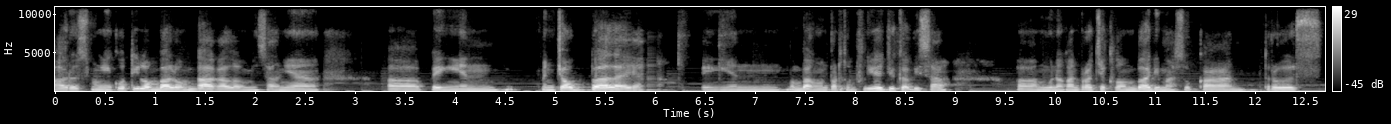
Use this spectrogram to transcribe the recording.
harus mengikuti lomba-lomba kalau misalnya uh, pengen mencoba lah ya, pengen membangun portofolio juga bisa uh, menggunakan project lomba dimasukkan. Terus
